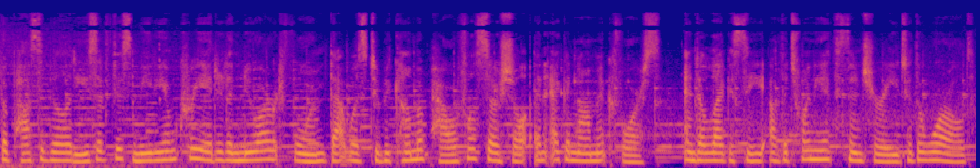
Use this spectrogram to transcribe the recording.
The possibilities of this medium created a new art form that was to become a powerful social and economic force, and a legacy of the 20th century to the world.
